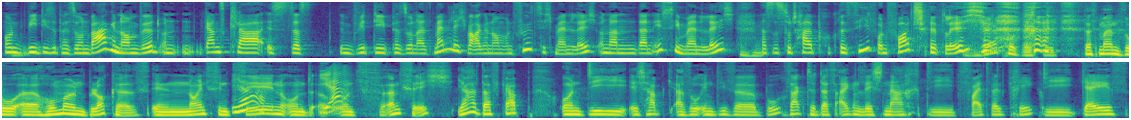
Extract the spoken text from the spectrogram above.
und wie diese Person wahrgenommen wird. Und ganz klar ist das wird die Person als männlich wahrgenommen und fühlt sich männlich und dann, dann ist sie männlich. Mhm. Das ist total progressiv und fortschrittlich. Sehr progressiv. Dass man so äh, Hormone Blockers in 1910 ja. und, äh, ja. und 20, ja, das gab. Und die, ich habe, also in diesem Buch sagte, dass eigentlich nach die Zweitweltkrieg die Gays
